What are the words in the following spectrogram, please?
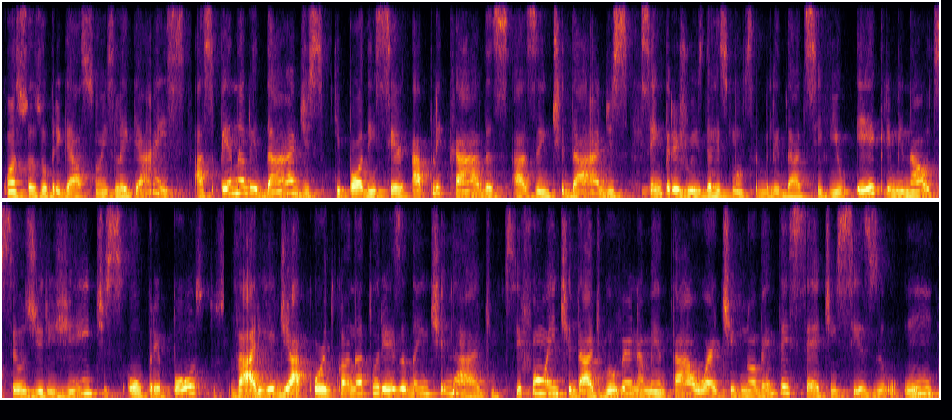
com as suas obrigações legais, as penalidades que podem ser aplicadas às entidades, sem prejuízo da responsabilidade civil e criminal de seus dirigentes ou prepostos, varia de acordo com a natureza da entidade. Se for uma entidade governamental, o artigo 97, inciso 1,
